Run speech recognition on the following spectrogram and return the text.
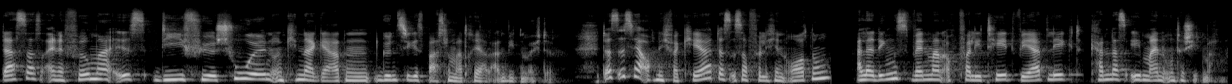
dass das eine Firma ist, die für Schulen und Kindergärten günstiges Bastelmaterial anbieten möchte. Das ist ja auch nicht verkehrt, das ist auch völlig in Ordnung. Allerdings, wenn man auf Qualität Wert legt, kann das eben einen Unterschied machen.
